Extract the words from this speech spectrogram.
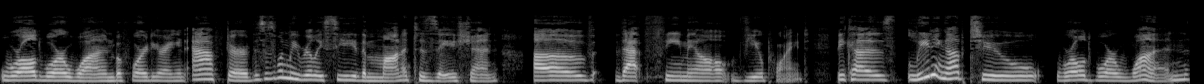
World War One, before, during, and after, this is when we really see the monetization of that female viewpoint because leading up to World War One,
